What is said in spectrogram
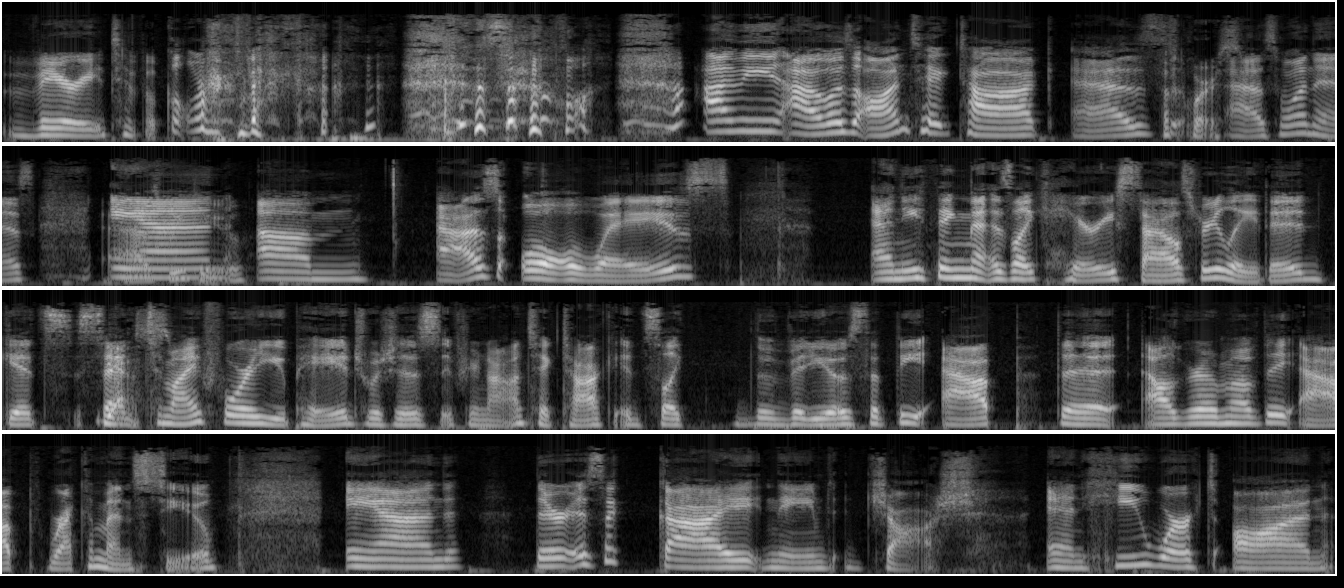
very typical, Rebekah. so, I mean, I was on TikTok as of course as one is, as and um, as always, anything that is like Harry Styles related gets sent yes. to my For You page, which is, if you're not on TikTok, it's like the videos that the app, the algorithm of the app recommends to you. And there is a guy named Josh, and he worked on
